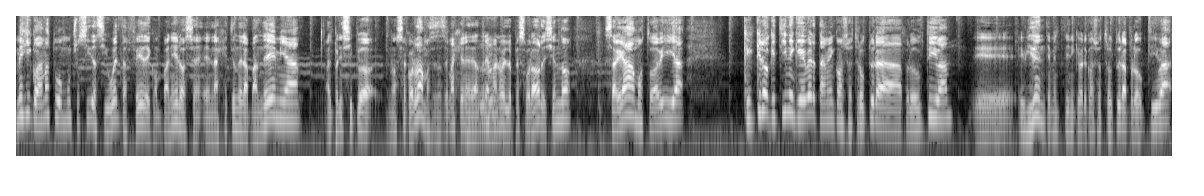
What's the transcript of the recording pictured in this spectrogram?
México además tuvo muchos idas y vueltas, fe de compañeros en, la gestión de la pandemia. Al principio nos acordamos esas imágenes de Andrés. Manuel López Obrador diciendo, salgamos todavía que creo que tiene que ver también con su estructura productiva, eh, evidentemente tiene que ver con su estructura productiva,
